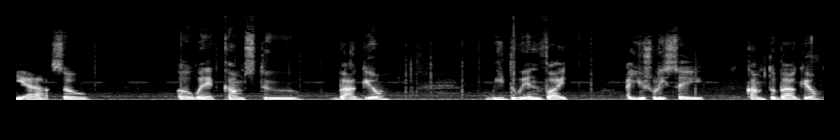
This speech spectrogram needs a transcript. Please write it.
Yeah, so uh, when it comes to Baguio, we do invite, I usually say, come to Baguio.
